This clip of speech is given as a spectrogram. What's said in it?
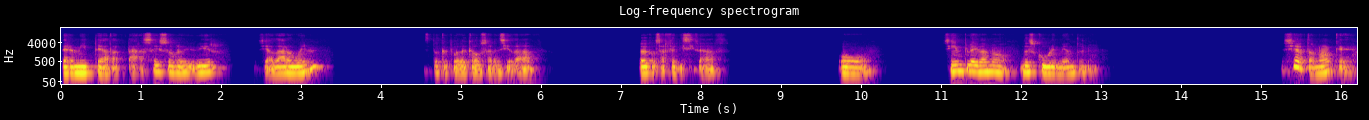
permite adaptarse y sobrevivir. Decía Darwin. Esto que puede causar ansiedad, puede causar felicidad o simple y vano descubrimiento en uno. Es cierto, ¿no? Que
